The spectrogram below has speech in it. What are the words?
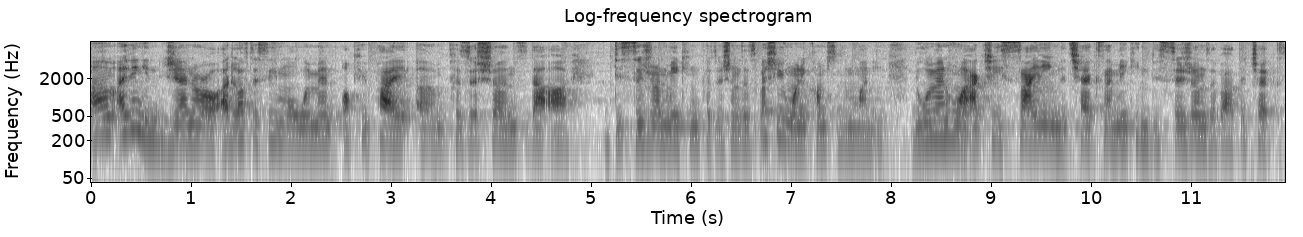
Um, I think in general, I'd love to see more women occupy um, positions that are decision-making positions, especially when it comes to the money. The women who are actually signing the checks and making decisions about the checks.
